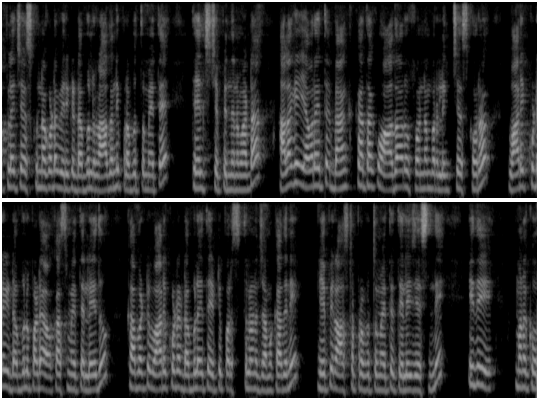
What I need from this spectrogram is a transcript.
అప్లై చేసుకున్నా కూడా వీరికి డబ్బులు రాదని ప్రభుత్వం అయితే తేల్చి చెప్పిందనమాట. అలాగే ఎవరైతే బ్యాంక్ ఖాతాకు ఆధారు ఫోన్ నెంబర్ లింక్ చేసుకోరో వారికి కూడా ఈ డబ్బులు పడే అవకాశం అయితే లేదు. కాబట్టి వారికి కూడా డబ్బులు అయితే ఎట్టి పరిస్థితుల్లోనూ జమ కాదని ఏపీ రాష్ట్ర ప్రభుత్వం అయితే తెలియజేసింది. ఇది మనకు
